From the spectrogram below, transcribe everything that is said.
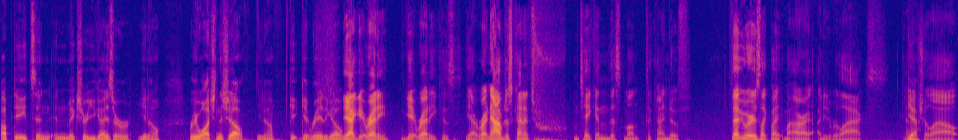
updates, and and make sure you guys are you know rewatching the show. You know, get get ready to go. Yeah, get ready, get ready, because yeah, right now I'm just kind of I'm taking this month to kind of February is like my, my all right. I need to relax, kind Yeah. of chill out,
